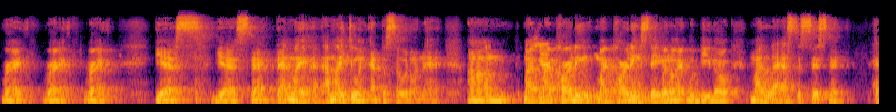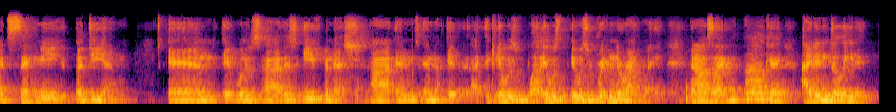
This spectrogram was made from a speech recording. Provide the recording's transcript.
Right, right, right. Yes, yes. That that might I might do an episode on that. Um, my my parting my parting statement on it would be though, my last assistant had sent me a DM and it was uh, this Eve Benesh, uh, and and it, it was well, it was it was written the right way, and I was like, oh, okay, I didn't delete it,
